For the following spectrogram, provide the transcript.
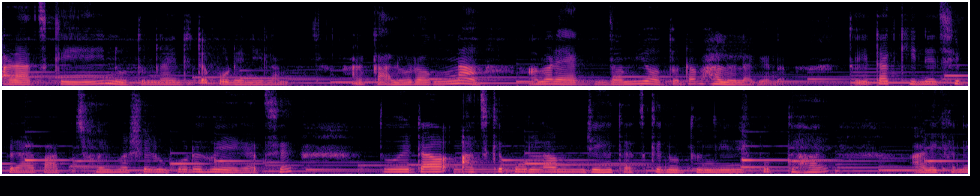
আর আজকে এই নতুন নাইটিটা পরে নিলাম। আর কালো রং না, আমার একদমই অতটা ভালো লাগে না। তো এটা কিনেছি প্রায় পাঁচ, ছয় মাসের উপরে হয়ে গেছে। তো এটা আজকে পরলাম, যেহেতু আজকে নতুন জিনিস পরতে হয়। আর এখানে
